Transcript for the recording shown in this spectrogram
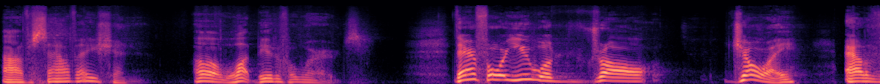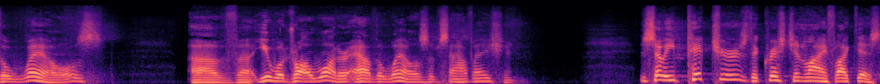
of salvation. Oh, what beautiful words. Therefore, you will draw joy out of the wells of, uh, you will draw water out of the wells of salvation. So he pictures the Christian life like this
